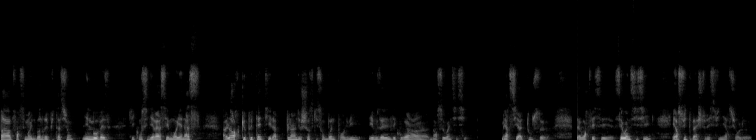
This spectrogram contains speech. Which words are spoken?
pas forcément une bonne réputation, ni une mauvaise, qui est considéré assez moyennasse, alors que peut-être il a plein de choses qui sont bonnes pour lui, et vous allez le découvrir euh, dans ce One CC. Merci à tous euh, d'avoir fait ces, ces One CC. Et ensuite, bah, je te laisse finir sur le,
